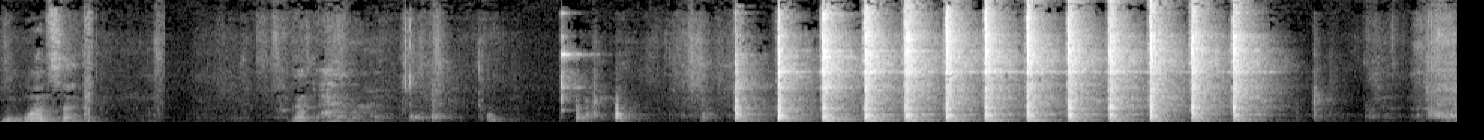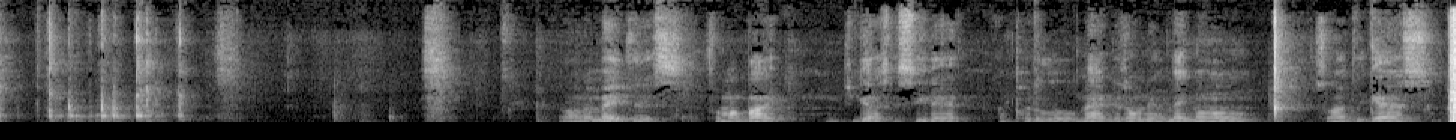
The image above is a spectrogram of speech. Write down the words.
Give me one second. Forgot the hammer. Oh, I made this for my bike. If You guys can see that. I put a little magnet on there my own. So I have the gas, uh,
